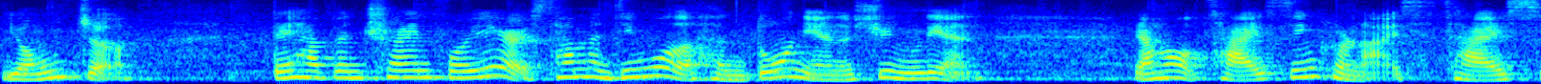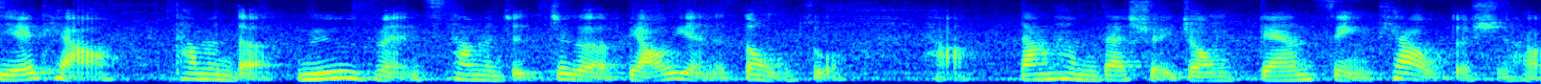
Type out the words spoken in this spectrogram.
泳者 they have been trained for years. 他们经过了很多年的训练，然后才 synchronize 才协调他们的 movements，他们这这个表演的动作。好，当他们在水中 dancing 跳舞的时候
